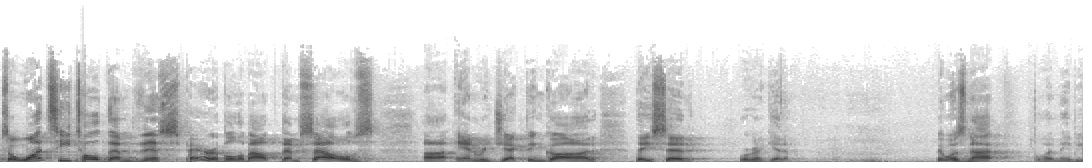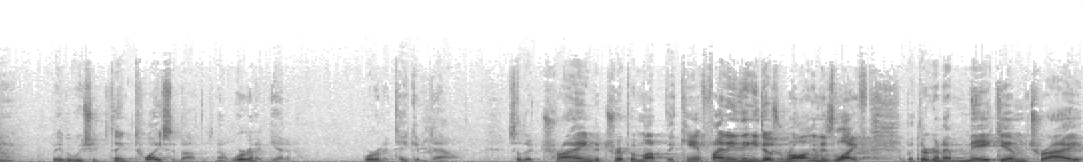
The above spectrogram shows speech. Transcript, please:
So once he told them this parable about themselves, uh, and rejecting God, they said, We're going to get him. It was not, boy, maybe, maybe we should think twice about this. No, we're going to get him. We're going to take him down. So they're trying to trip him up. They can't find anything he does wrong in his life, but they're going to make him try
